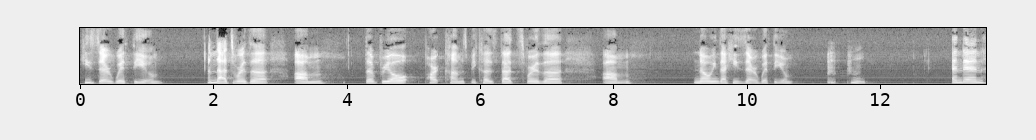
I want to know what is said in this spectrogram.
He's there with you, and that's where the um, the real part comes because that's where the um, knowing that He's there with you. and then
